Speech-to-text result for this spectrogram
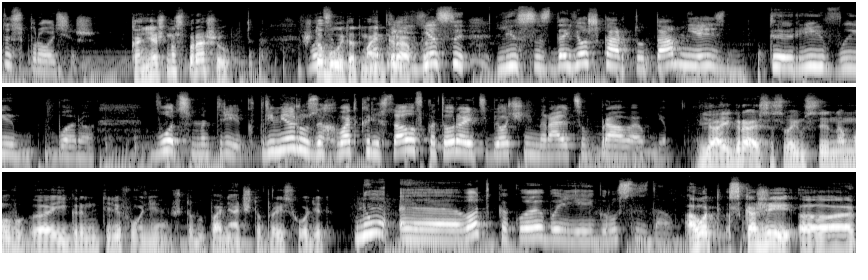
ты спросишь? Конечно, спрошу. Что Вот будет от смотри, Майнкрафта? Если ли создаешь карту, там есть три выбора. Вот смотри, к примеру, захват кристаллов, которая тебе очень нравится в Бравле. Я играю со своим сыном в э, игры на телефоне, чтобы понять, что происходит. Ну, э, вот какую бы я игру создал. А вот скажи, э,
